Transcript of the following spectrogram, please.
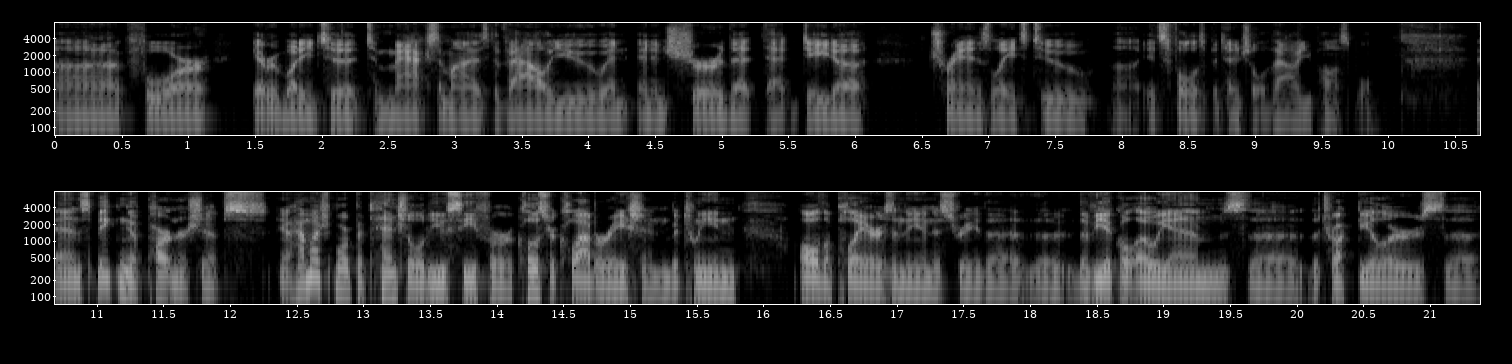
uh, for everybody to to maximize the value and and ensure that that data translates to uh, its fullest potential value possible. And speaking of partnerships, you know, how much more potential do you see for closer collaboration between all the players in the industry the the, the vehicle OEMs, the the truck dealers, the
